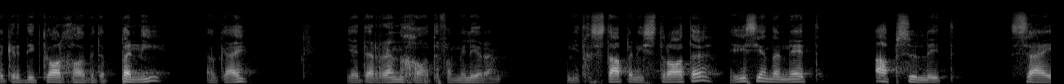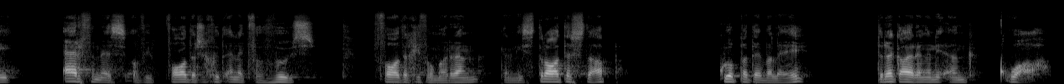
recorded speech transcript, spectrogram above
'n kredietkaart gehad met 'n pin nie, okay? Jy het 'n ring gehad, 'n familiering. En jy het gestap in die strate. Hierdie seun dan net absoluut sy erfenis of die vader se goed eintlik verwoes. Vader gee vir hom 'n ring, kan in die strate stap, koop wat hy wil hê, druk daai ring in die ink, kwa.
